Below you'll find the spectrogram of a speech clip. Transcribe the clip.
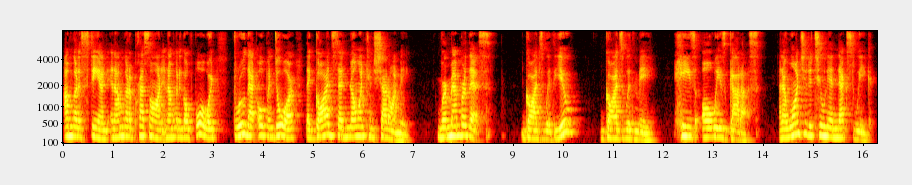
I'm going to stand and I'm going to press on and I'm going to go forward through that open door that God said no one can shut on me. Remember this God's with you, God's with me. He's always got us. And I want you to tune in next week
